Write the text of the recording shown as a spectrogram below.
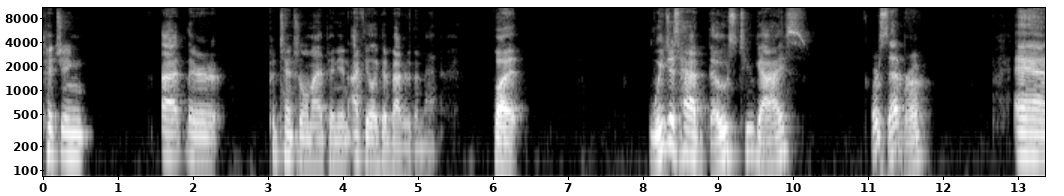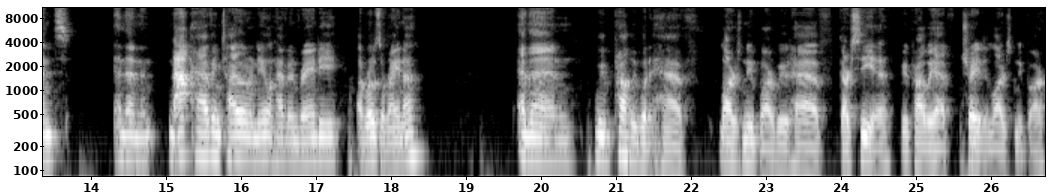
pitching at their potential, in my opinion. I feel like they're better than that. But we just had those two guys. We're set, bro. And and then not having Tyler O'Neill and having Randy Arozarena and then we probably wouldn't have Lars Nootbaar. We would have Garcia. We'd probably have traded Lars Nootbaar,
